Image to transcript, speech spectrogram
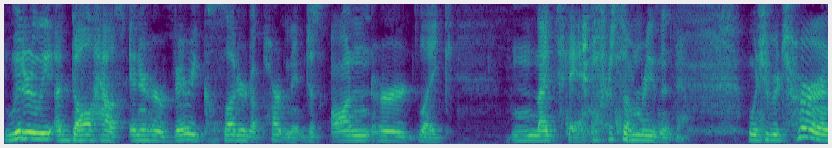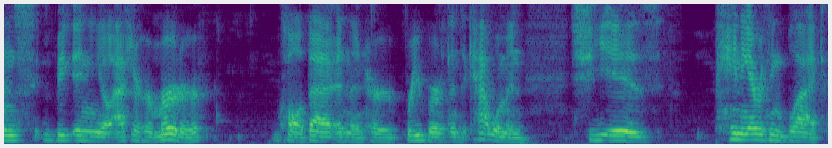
literally a dollhouse in her very cluttered apartment, just on her like nightstand for some reason. When she returns, be, and, you know, after her murder, call it that, and then her rebirth into Catwoman, she is painting everything black,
